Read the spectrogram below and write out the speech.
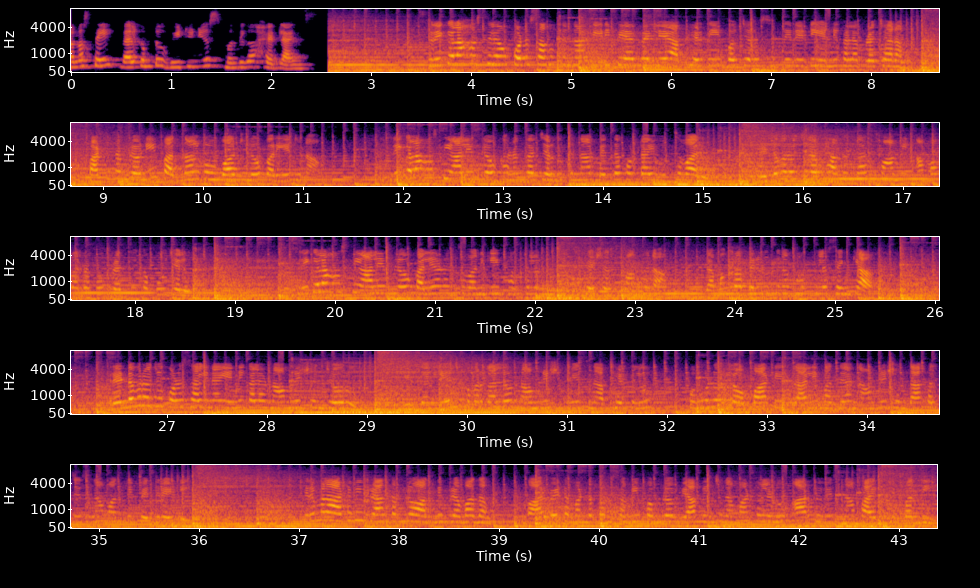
నమస్తే welcome to VT news ముందుగా headlines శ్రీకాళహస్తిలో కొనసాగుతున్న టీడీపీ ఎమ్మెల్యే అభ్యర్థి బొజ్జల సిద్దిరెడ్డి ఎన్నికల ప్రచారం. పట్టణంలోని పద్నాలుగో వార్డులో పర్యటన. శ్రీకాళహస్తి ఆలయంలో ఘనంగా జరుగుతున్న పెద్ద కొట్టాయి ఉత్సవాలు. రెండవ రోజులో భాగంగా స్వామి అమ్మవార్లకు ప్రత్యేక పూజలు. శ్రీకాళహస్తి ఆలయంలో కళ్యాణోత్సవానికి భక్తుల నుంచి విశేష స్పందన. క్రమంగా పెరుగుతున్న భక్తుల సంఖ్య. రెండవ రోజు కొనసాగిన ఎన్నికల నామినేషన్ జోరు. వివిధ నామినేషన్ వేసిన అభ్యర్థులు పుంగనూరులో పార్టీ ర్యాలీ మధ్య నామినేషన్ దాఖలు చేసిన మంత్రి పెద్దిరెడ్డి. తిరుమల అటవీ ప్రాంతంలో అగ్ని ప్రమాదం. పార్వేట మండపం సమీపంలో వ్యాపించిన మంటలను ఆర్పివేసిన ఫైర్ సిబ్బంది.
